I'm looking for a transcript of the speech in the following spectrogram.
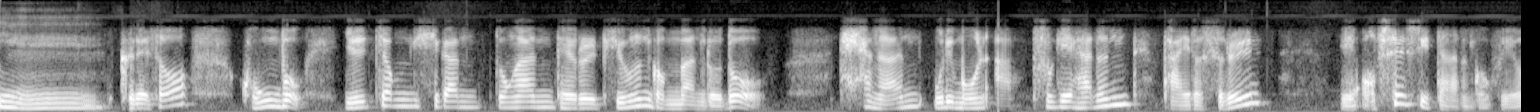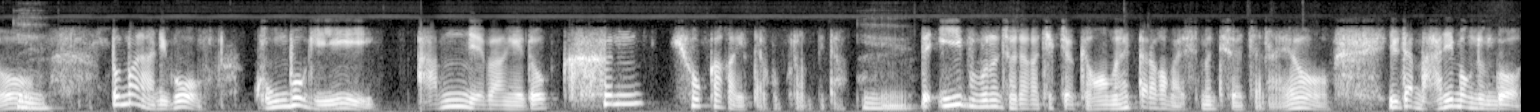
예. 그래서 공복 일정 시간 동안 배를 비우는 것만으로도 다양한 우리 몸을 아프게 하는 바이러스를 예, 없앨 수 있다는 거고요. 예. 뿐만 아니고 공복이 암 예방에도 큰 효과가 있다고 그럽니다. 예. 근데 이 부분은 저자가 직접 경험을 했다라고 말씀을 드렸잖아요. 일단 많이 먹는 거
